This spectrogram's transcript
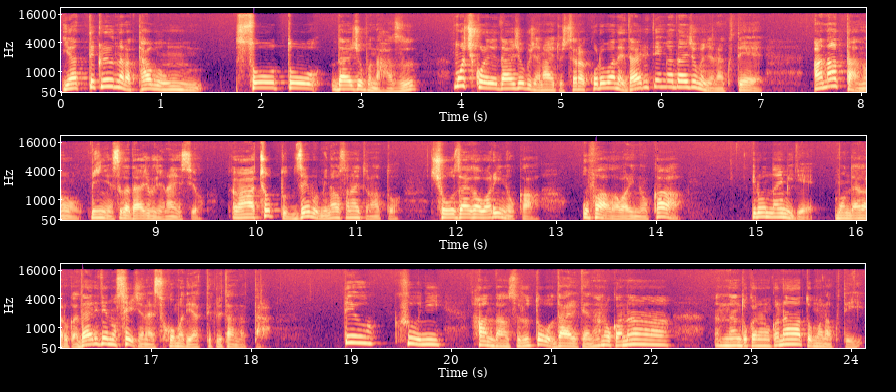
やってくれるなら多分相当大丈夫なはず。もしこれで大丈夫じゃないとしたら、これはね、代理店が大丈夫じゃなくて、あなたのビジネスが大丈夫じゃないんですよ。だからちょっと全部見直さないとなと。商材が悪いのか、オファーが悪いのか、いろんな意味で問題があるか、代理店のせいじゃない、そこまでやってくれたんだったら。っていうふうに判断すると代理店なのかななんとかなのかなと思わなくていい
